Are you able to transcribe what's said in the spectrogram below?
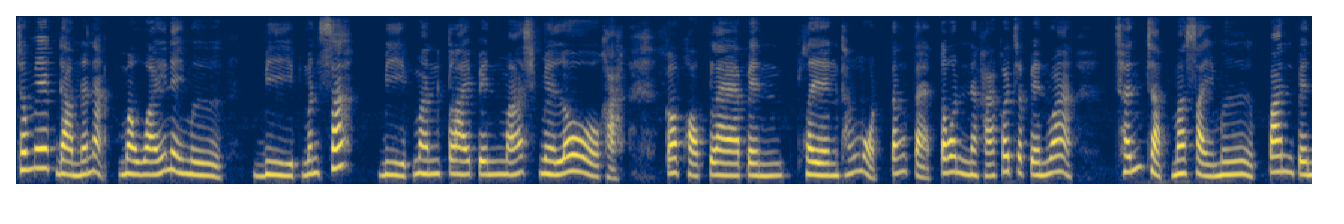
เจ้าเมฆดำนั้นอะมาไว้ในมือ บีบมันซะ บีบมันกลายเป็นมาร์ชเมลโล่ค่ะ ก็พอแปลเป็นเพลงทั้งหมดตั้งแต่ต้นนะคะ ก็จะเป็นว่า ฉันจับมาใส่มือปั้นเป็น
